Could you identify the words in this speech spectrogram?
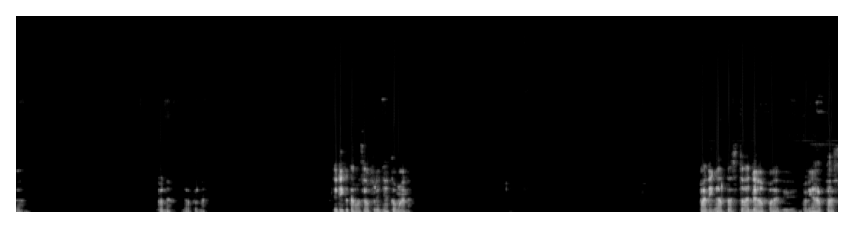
Nah. Pernah? Gak pernah. Jadi ke taman safarinya ke mana? Paling atas tuh ada apa? Gitu? Paling atas.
